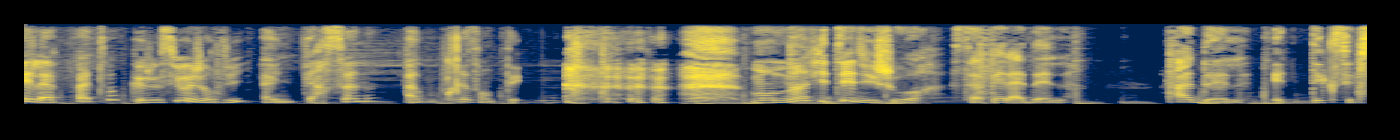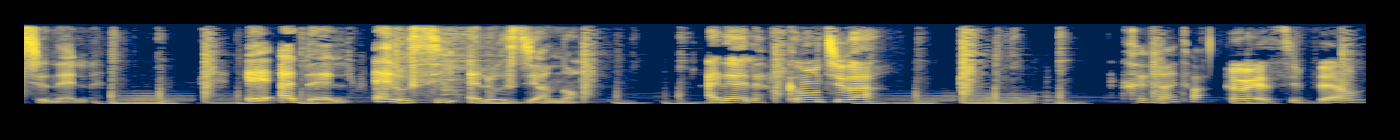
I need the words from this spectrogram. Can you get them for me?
Et la Fatou que je suis aujourd'hui a une personne à vous présenter. Mon invité du jour s'appelle Adèle. Adèle est exceptionnelle. Et Adèle, elle aussi, elle ose dire non. Adèle, comment tu vas? Très bien, et toi? Ouais, superbe.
